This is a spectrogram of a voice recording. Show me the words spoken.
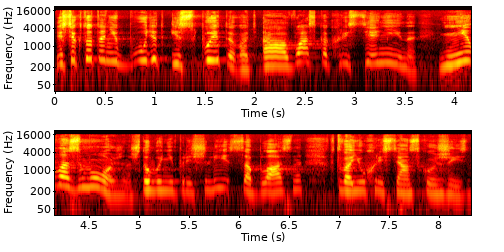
если кто-то не будет испытывать а, вас как христианина, невозможно, чтобы не пришли соблазны в твою христианскую жизнь.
